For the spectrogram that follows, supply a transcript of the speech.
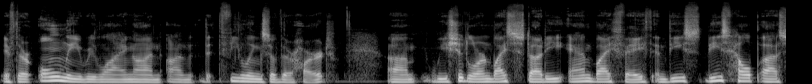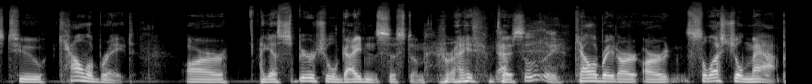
if they're only relying on, on the feelings of their heart. Um, we should learn by study and by faith, and these, these help us to calibrate our I guess spiritual guidance system, right? Absolutely. Calibrate our, our celestial map,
